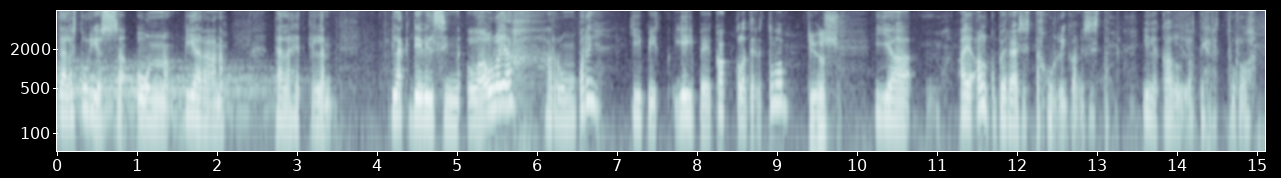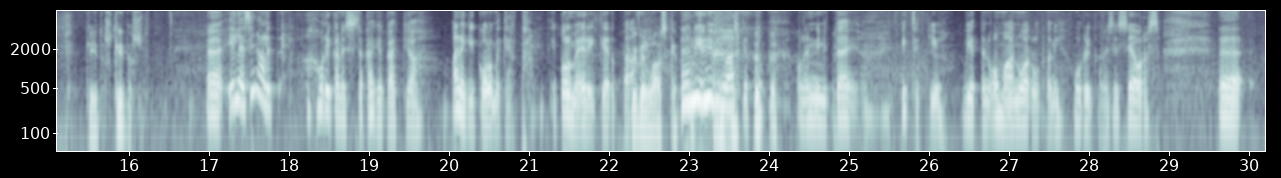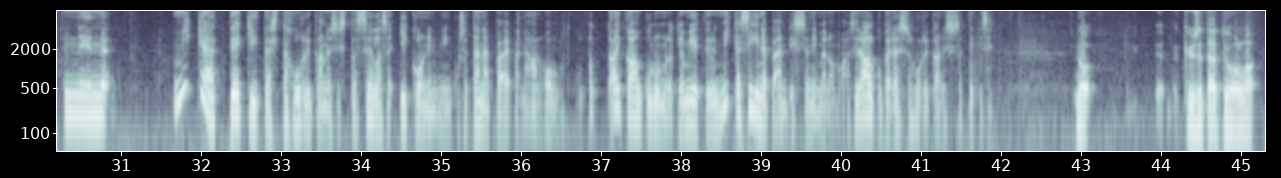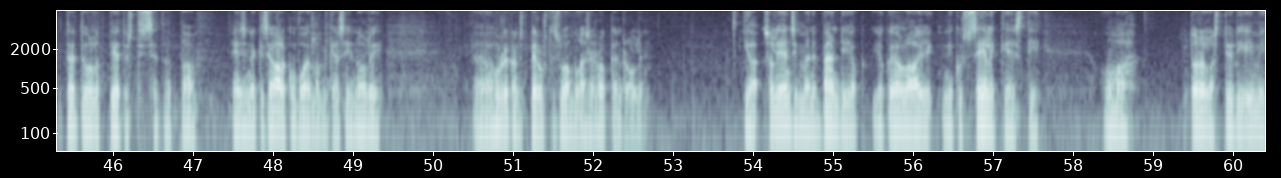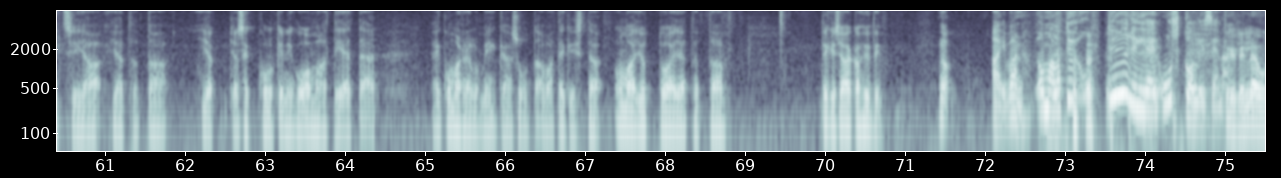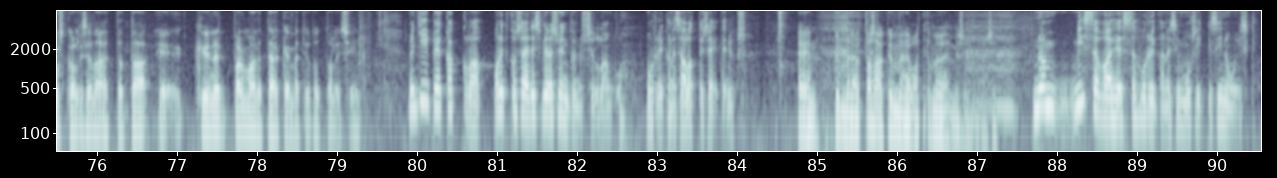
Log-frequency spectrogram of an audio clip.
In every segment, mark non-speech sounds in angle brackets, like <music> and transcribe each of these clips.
Täällä studiossa on vieraana tällä hetkellä Black Devilsin laulaja, rumpari JP, JP Kakkola, tervetuloa. Kiitos. Ja ai, alkuperäisestä hurrikanisista Ile Kallio, tervetuloa. Kiitos, kiitos. Ile, sinä olit hurrikanisissa kaiken kaikkiaan ainakin kolme kertaa, kolme eri kertaa. Hyvin laskettu. niin, hyvin laskettu. Olen nimittäin itsekin viettänyt omaa nuoruuttani hurrikanisin seurassa. Niin mikä teki tästä hurrikanisista sellaisen ikonin niin kuin se tänä päivänä on ollut? Aika on kulunut ja miettinyt, mikä siinä bändissä nimenomaan, siinä alkuperäisessä hurrikanisissa teki sen? No kyllä se täytyy olla, täytyy olla tietysti se tota, ensinnäkin se alkuvoima, mikä siinä oli. Hurrikanis perusti suomalaisen rock'n'rollin. Ja se oli ensimmäinen bändi, joka, jolla oli niin selkeästi oma todella studi imitsi ja, ja, tota, ja, ja se kulki niin kuin omaa tietään. Ei kumarellut mihinkään suuntaan, vaan teki sitä omaa juttua ja tota, teki se aika hyvin. No aivan, omalla ty- tyylilleen uskollisena. tyylilleen uskollisena, että tota, e, kyllä ne varmaan ne tärkeimmät jutut oli siinä. No J.P. Kakkola, olitko sä edes vielä syntynyt silloin, kun Hurrikanes aloitti 71? En. Kymmenen, tasa kymmenen vuotta myöhemmin synnyin sitten. No missä vaiheessa Hurrikanesin musiikki sinuun iski?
